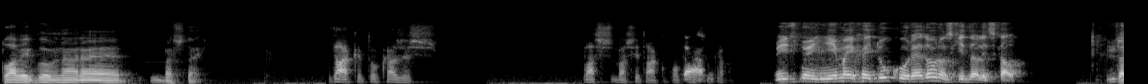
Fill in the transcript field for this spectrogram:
plavih govnara je baš taj. Da, kad to kažeš, baš, baš je tako, potpuno da. su pravo. Mi smo i njima i Hajduku redovno skidali skalp. Da,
